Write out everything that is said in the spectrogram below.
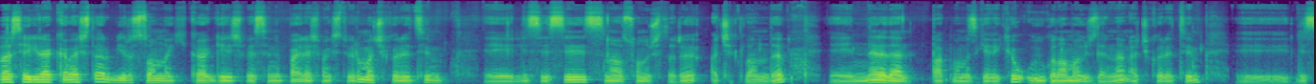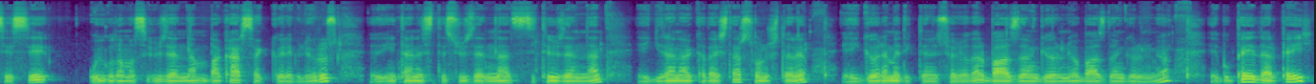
Merhabalar sevgili arkadaşlar. Bir son dakika gelişmesini paylaşmak istiyorum. Açık öğretim e, lisesi sınav sonuçları açıklandı. E, nereden bakmamız gerekiyor? Uygulama üzerinden açık öğretim e, lisesi uygulaması üzerinden bakarsak görebiliyoruz. E, internet sitesi üzerinden, site üzerinden e, giren arkadaşlar sonuçları e, göremediklerini söylüyorlar. Bazılarının görünüyor, bazılarının görünmüyor. E, bu peyderpey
